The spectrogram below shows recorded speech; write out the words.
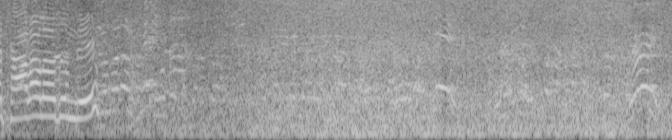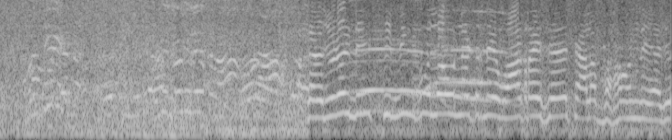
యాక్చువల్గా చాలా లోతుంది అక్కడ చూడండి స్విమ్మింగ్ పూల్లో ఉన్నట్టుంది వాటర్ అయితే చాలా బాగుంది. అది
